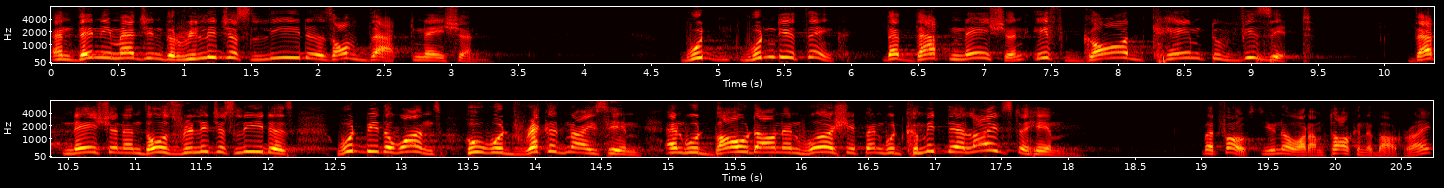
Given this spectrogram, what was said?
And then imagine the religious leaders of that nation. Would, wouldn't you think that that nation, if God came to visit that nation and those religious leaders, would be the ones who would recognize Him and would bow down and worship and would commit their lives to Him? But, folks, you know what I'm talking about, right?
